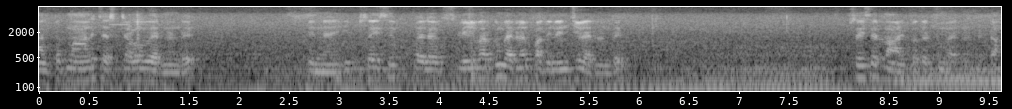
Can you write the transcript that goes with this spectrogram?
നാൽപ്പത്തിനാല് ചെസ്റ്റ് അളവ് വരുന്നുണ്ട്. പിന്നെ ഹിപ് സൈസ് സ്ലീവ് വർക്കും വരുന്നത് പതിനഞ്ച് വരുന്നുണ്ട്. ഹിപ്പ് സൈസ് ഒരു നാൽപ്പത്തെട്ടും വരുന്നുണ്ട് കേട്ടോ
